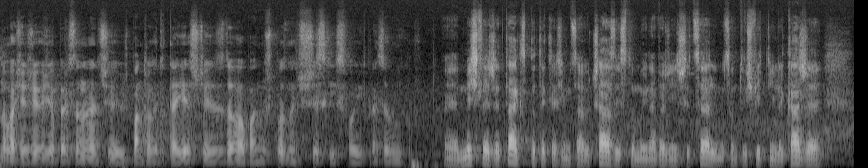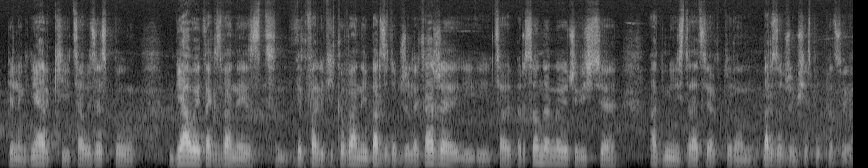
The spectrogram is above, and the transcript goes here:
No właśnie, jeżeli chodzi o personel, czy już pan trochę tutaj jest, czy zdołał pan już poznać wszystkich swoich pracowników? E, Myślę, że tak, spotyka się cały czas, jest to mój najważniejszy cel. Są tu świetni lekarze, pielęgniarki, cały zespół biały tak zwany jest wykwalifikowany i bardzo dobrzy lekarze i, i cały personel, no i oczywiście administracja, którą bardzo dobrze mi się współpracuje.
